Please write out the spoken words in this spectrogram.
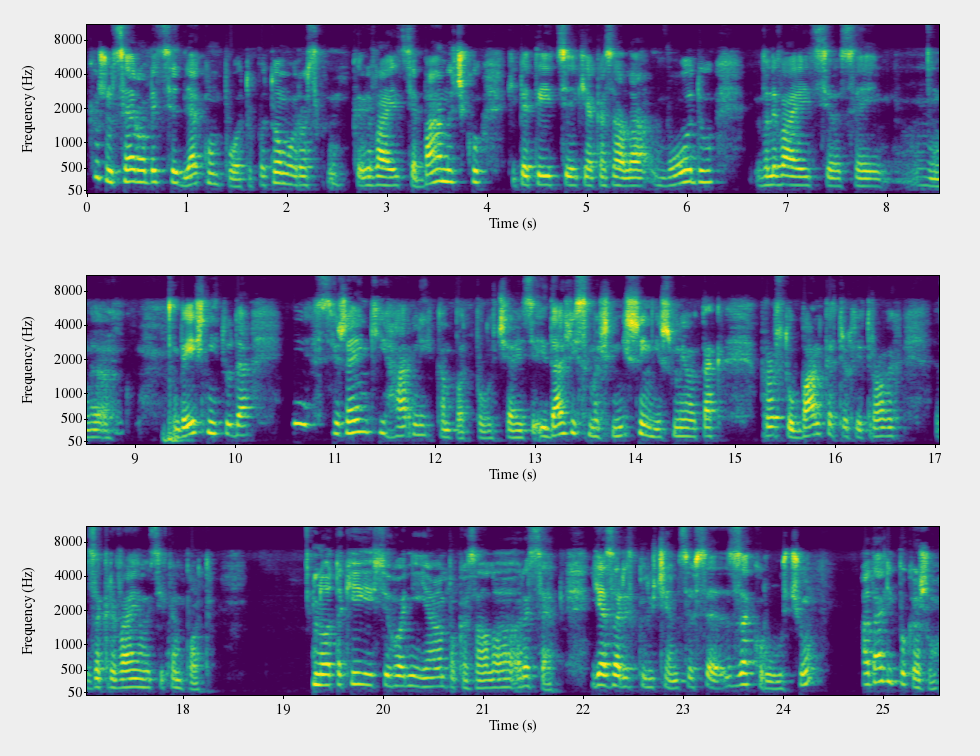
кажу, це робиться для компоту. Потім розкривається баночку, кип'ятиться, як я казала, воду, вливається цей м, е, вишні туди. І свіженький, гарний компот виходить. І навіть смачніший, ніж ми отак просто в банках трьохлітрових закриваємо цей компот. Ну, от такий сьогодні я вам показала рецепт. Я зараз ключем це все закручу, а далі покажу.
